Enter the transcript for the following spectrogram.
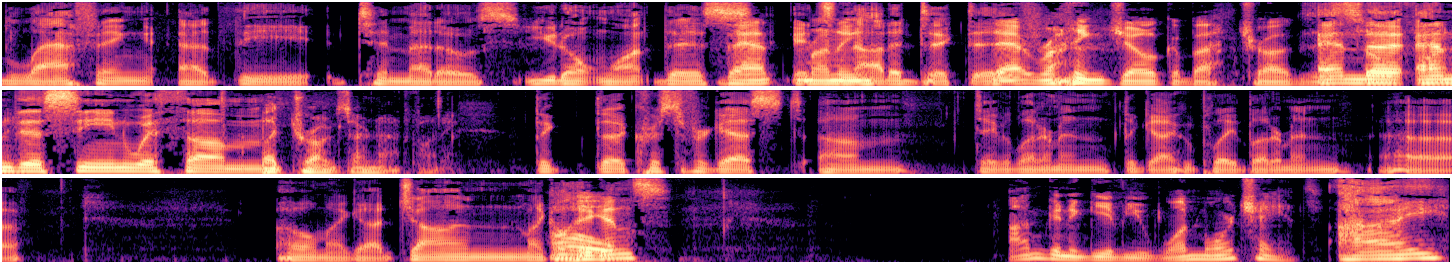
laughing at the Tim Meadows. You don't want this. That it's running, not addictive. That running joke about drugs is and so the funny. and the scene with um but drugs are not funny. the the Christopher Guest, um, David Letterman, the guy who played Letterman. Uh, oh my God, John Michael Oh. Higgins. I'm going to give you one more chance I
